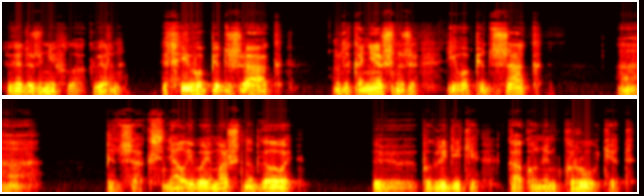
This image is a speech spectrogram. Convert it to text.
Так это же не флаг, верно? Это его пиджак. Ну да, конечно же, его пиджак. Ага, пиджак снял его и машет над головой. Э, поглядите, как он им крутит.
